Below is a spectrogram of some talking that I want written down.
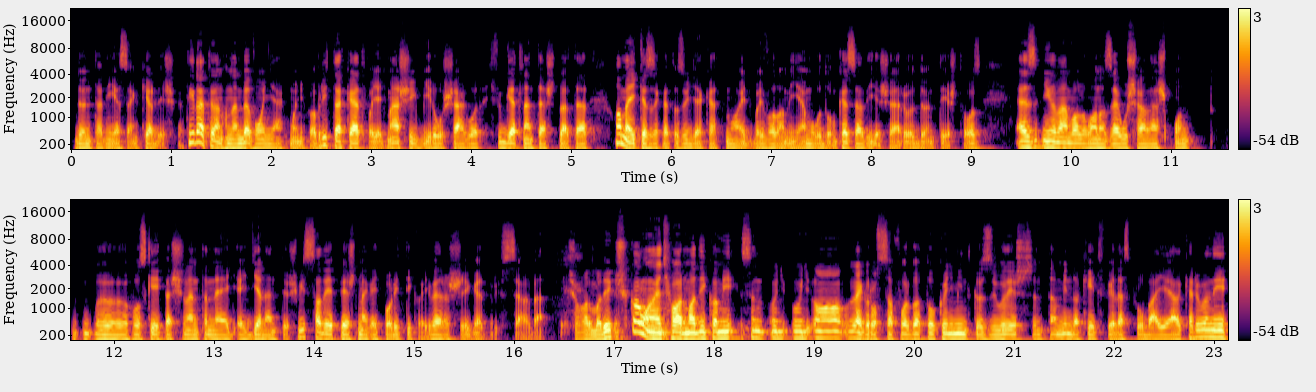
dönteni ezen kérdéseket, illetően, hanem bevonják mondjuk a briteket, vagy egy másik bíróságot, egy független testületet, amelyik ezeket az ügyeket majd vagy valamilyen módon kezeli és erről döntést hoz. Ez nyilvánvalóan az EU-s álláspont hoz képes jelentene egy, egy jelentős visszalépést, meg egy politikai vereséget Brüsszelben. És a harmadik? És akkor van egy harmadik, ami úgy, úgy a legrosszabb forgatókönyv mind közül, és szerintem mind a két fél ezt próbálja elkerülni,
